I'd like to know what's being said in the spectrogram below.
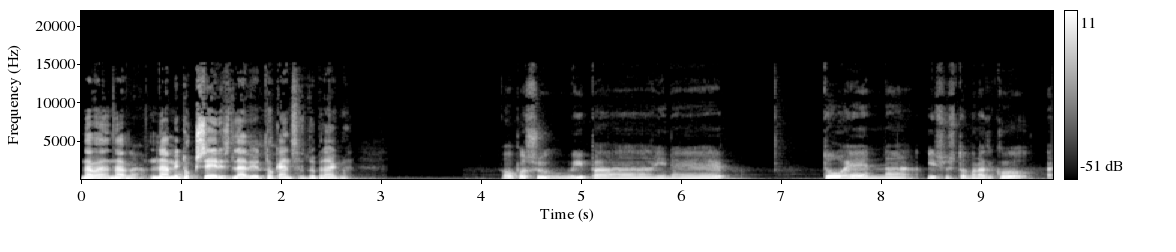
Να, να, Ναι. να μην το ξέρεις δηλαδή ότι το κάνεις αυτό το πράγμα Όπως σου είπα είναι το ένα, ίσως το μοναδικό ε,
